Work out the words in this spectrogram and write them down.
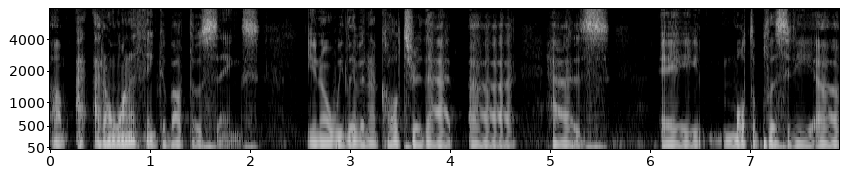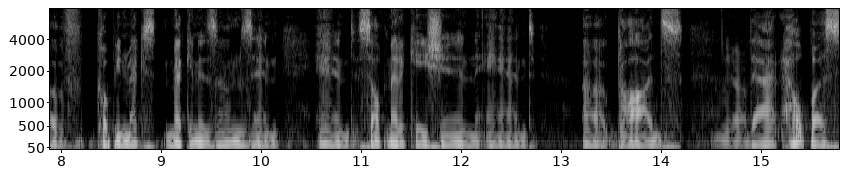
Um, I, I don't want to think about those things. You know, we live in a culture that uh, has a multiplicity of coping mex mechanisms and and self medication and uh, gods Yeah. that help us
